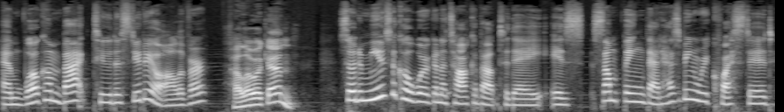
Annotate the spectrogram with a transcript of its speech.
And welcome back to the studio, Oliver. Hello again. So, the musical we're going to talk about today is something that has been requested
